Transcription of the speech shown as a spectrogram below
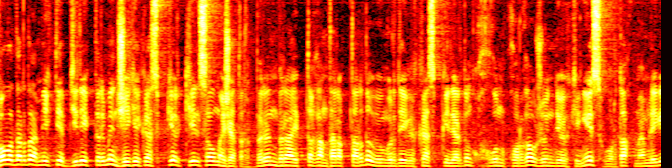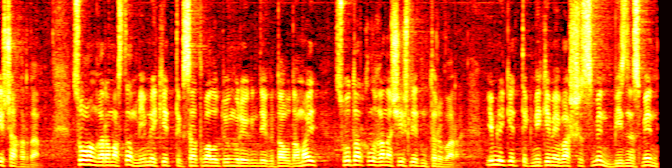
Павлодарда мектеп директоры мен жеке кәсіпкер келісе алмай жатыр. Бірін бірі айыптаған тараптарды өңірдегі кәсіпкерлердің құқығын қорғау жөніндегі кеңес ортақ мәмілеге шақырды. Соған қарамастан мемлекеттік сатып алу төңірегіндегі даудамай сот арқылы ғана шешілетін түрі бар. Мемлекеттік мекеме басшысы мен бизнесмен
